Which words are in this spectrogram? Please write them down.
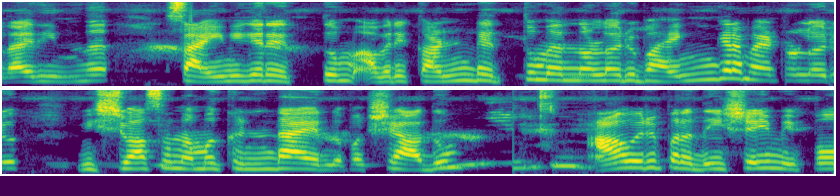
അതായത് ഇന്ന് സൈനികരെത്തും അവർ കണ്ടെത്തും എന്നുള്ള ഒരു ഭയങ്കരമായിട്ടുള്ള ഒരു വിശ്വാസം നമുക്ക് ഉണ്ടായിരുന്നു പക്ഷെ അതും ആ ഒരു പ്രതീക്ഷയും ഇപ്പോ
